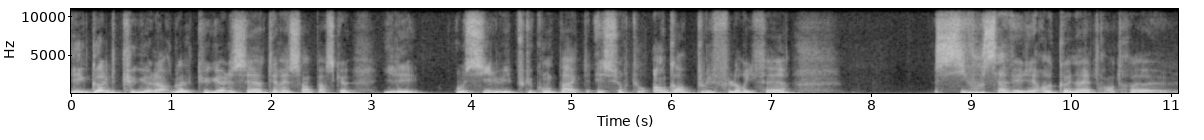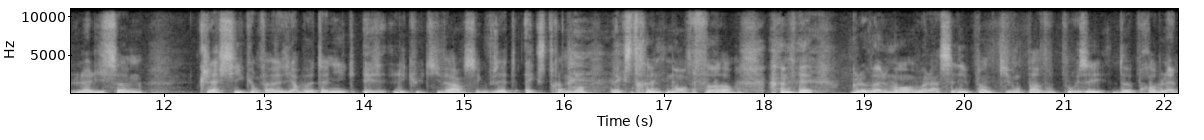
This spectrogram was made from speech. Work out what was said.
et Gold Kugel. Alors Gold Kugel, c'est intéressant parce que il est aussi lui plus compact et surtout encore plus florifère. Si vous savez les reconnaître entre l'alissum classique, enfin on va dire botanique, et les cultivars, c'est que vous êtes extrêmement, extrêmement fort. Mais globalement, voilà, c'est des plantes qui vont pas vous poser de problème.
